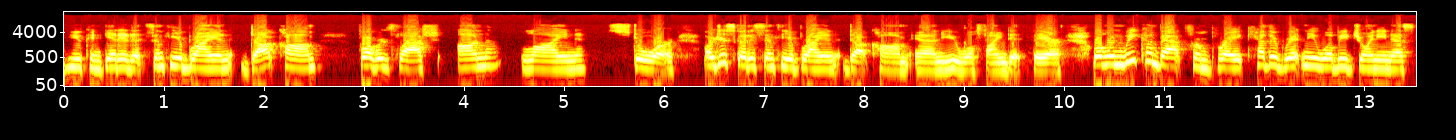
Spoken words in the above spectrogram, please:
You can get it at cynthiabryan.com forward slash online store or just go to cynthiabryan.com and you will find it there. Well, when we come back from break, Heather Brittany will be joining us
